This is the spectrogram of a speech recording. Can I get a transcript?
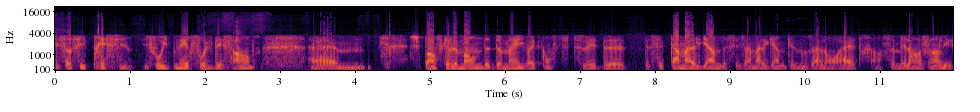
Et ça, c'est précieux. Il faut y tenir, il faut le défendre. Euh, je pense que le monde de demain, il va être constitué de, de cet amalgame, de ces amalgames que nous allons être, en se mélangeant les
